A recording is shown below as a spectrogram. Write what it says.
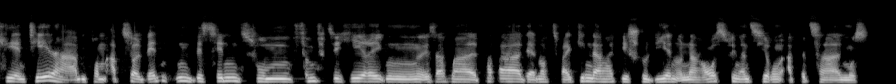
Klientel haben, vom Absolventen bis hin zum 50-jährigen, ich sag mal, Papa, der noch zwei Kinder hat, die studieren und eine Hausfinanzierung abbezahlen muss.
